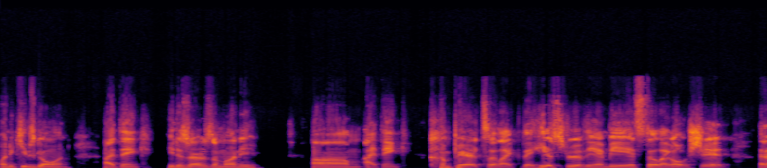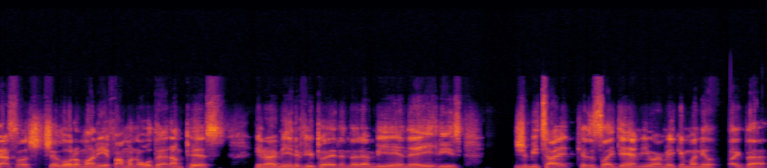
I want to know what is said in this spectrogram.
money keeps going. I think he deserves the money. Um, I think compared to like the history of the NBA, it's still like, oh shit, that's a shitload of money. If I'm an old head, I'm pissed. You know what I mean? If you played in the NBA in the 80s, you should be tight because it's like, damn, you aren't making money like that.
